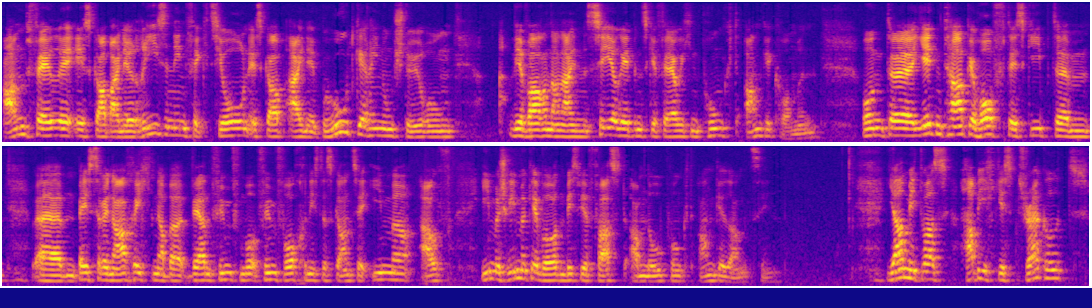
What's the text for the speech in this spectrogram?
Anfälle, es gab eine Rieseninfektion, es gab eine Blutgerinnungsstörung. Wir waren an einem sehr lebensgefährlichen Punkt angekommen und äh, jeden Tag gehofft, es gibt ähm, äh, bessere Nachrichten, aber während fünf, fünf Wochen ist das Ganze immer, auf, immer schlimmer geworden, bis wir fast am Nullpunkt angelangt sind. Ja, mit was habe ich gestruggelt?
